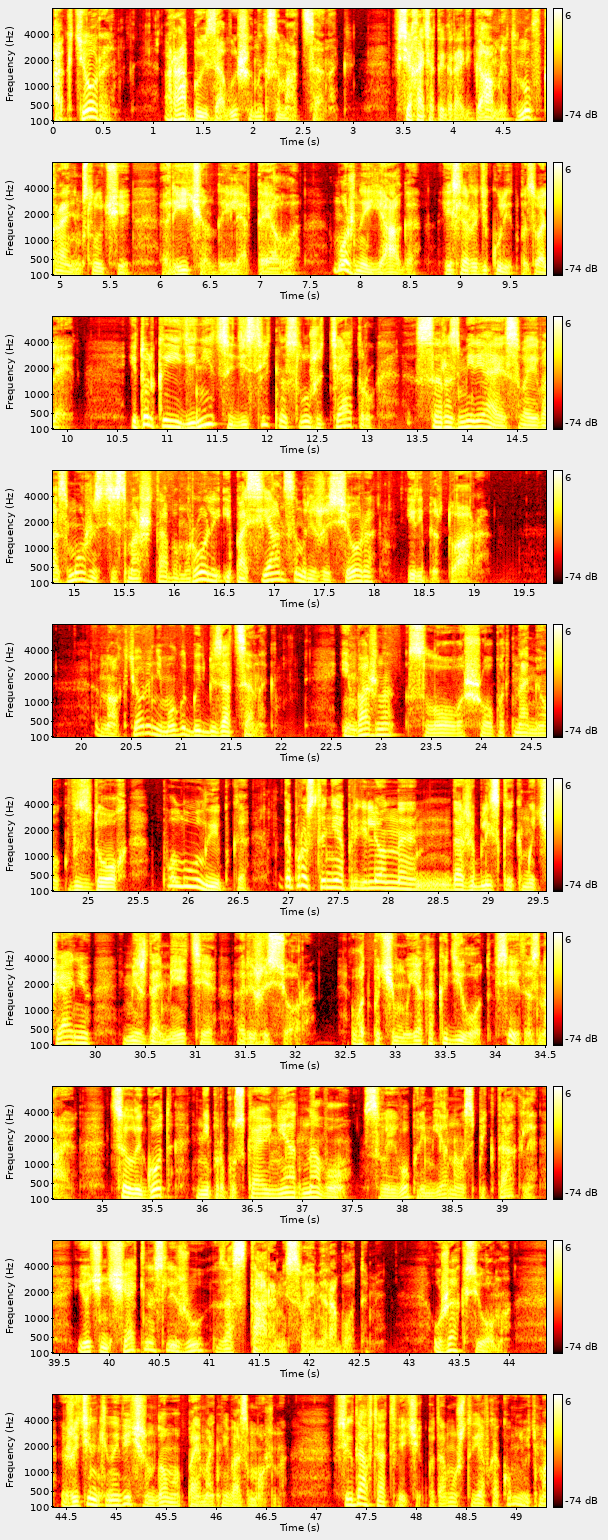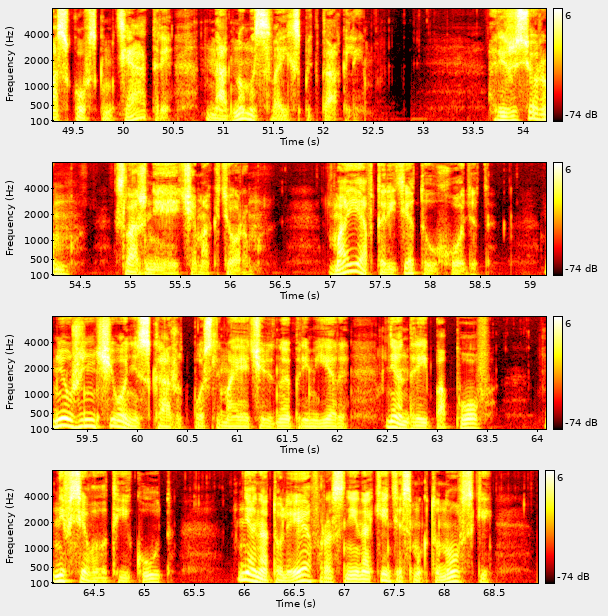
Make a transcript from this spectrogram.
Актеры — рабы завышенных самооценок. Все хотят играть Гамлета, ну, в крайнем случае, Ричарда или Отелло. Можно и Яга, если радикулит позволяет. И только единицы действительно служат театру, соразмеряя свои возможности с масштабом роли и пасьянсом режиссера и репертуара. Но актеры не могут быть без оценок. Им важно слово, шепот, намек, вздох, полуулыбка, да просто неопределенное, даже близкое к мычанию, междометие режиссера. Вот почему я, как идиот, все это знают, целый год не пропускаю ни одного своего премьерного спектакля и очень тщательно слежу за старыми своими работами. Уже аксиома. Житинкина вечером дома поймать невозможно. Всегда автоответчик, потому что я в каком-нибудь московском театре на одном из своих спектаклей. Режиссером сложнее, чем актером. Мои авторитеты уходят. Мне уже ничего не скажут после моей очередной премьеры ни Андрей Попов, ни Всеволод Якут, ни Анатолий Эфрос, ни Иннокентий Смоктуновский,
